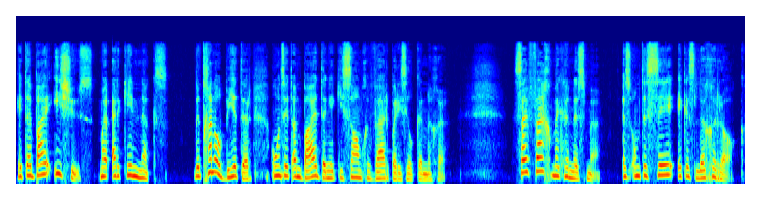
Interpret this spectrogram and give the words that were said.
het hy baie issues, maar erken niks. Dit gaan al beter. Ons het aan baie dingetjies saamgewerk by die sielkundige. Sy vegmeganisme is om te sê ek is lig geraak.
